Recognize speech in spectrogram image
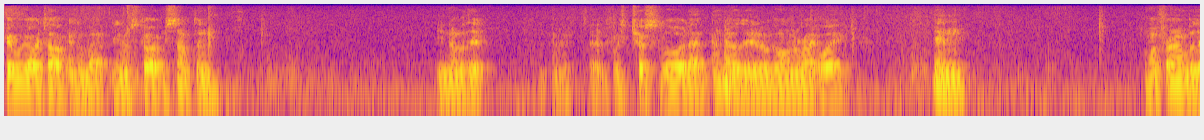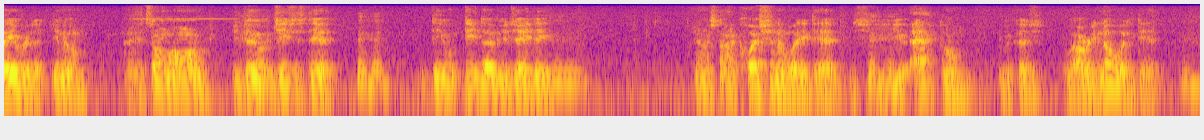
here we are talking about, you know, starting something, you know, that uh, if we trust the Lord, I, I know that it'll go in the right way. And I'm a firm believer that, you know, it's on my arm. You do what Jesus did. Mhm. D, DWJD. Mhm. You know, it's not a question of what he did. It's Mhm. You act on because we already know what he did. Mhm.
